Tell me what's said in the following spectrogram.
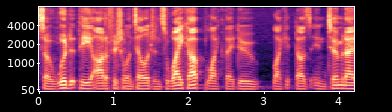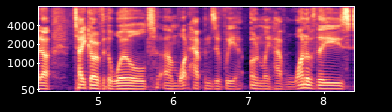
So would the artificial intelligence wake up like they do, like it does in Terminator, take over the world? Um, what happens if we only have one of these?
